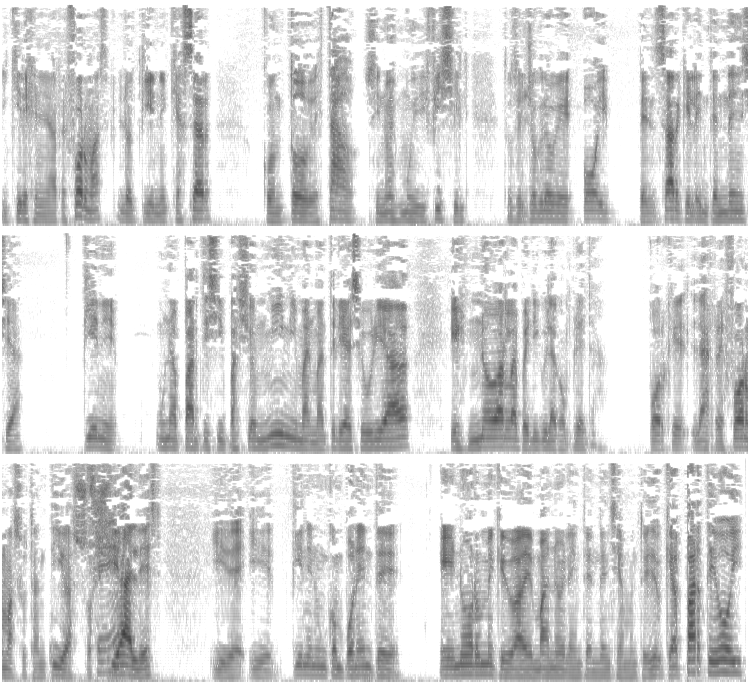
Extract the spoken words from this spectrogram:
y quiere generar reformas, lo tiene que hacer con todo el Estado, si no es muy difícil. Entonces yo creo que hoy pensar que la Intendencia tiene una participación mínima en materia de seguridad es no ver la película completa, porque las reformas sustantivas sociales y de- y de- tienen un componente enorme que va de mano de la Intendencia de Montevideo, que aparte hoy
